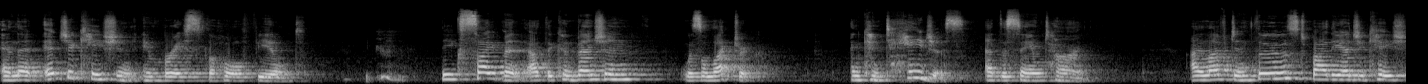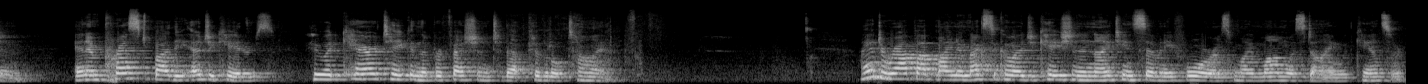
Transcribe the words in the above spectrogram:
and that education embraced the whole field. The excitement at the convention was electric and contagious at the same time. I left enthused by the education and impressed by the educators who had caretaken the profession to that pivotal time. I had to wrap up my New Mexico education in 1974 as my mom was dying with cancer.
